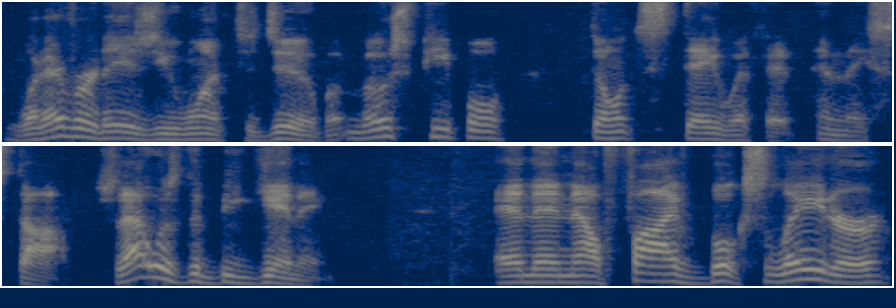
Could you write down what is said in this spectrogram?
whatever it is you want to do. But most people don't stay with it and they stop. So that was the beginning and then now, five books later,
